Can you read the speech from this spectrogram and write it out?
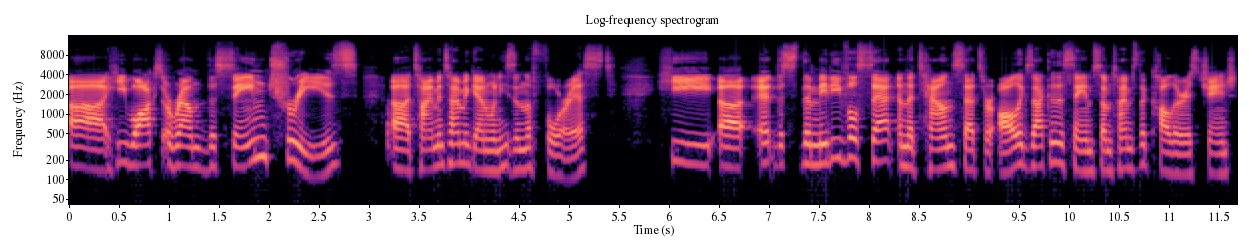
Uh, he walks around the same trees uh, time and time again when he's in the forest. He uh, the, the medieval set and the town sets are all exactly the same. Sometimes the color is changed.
